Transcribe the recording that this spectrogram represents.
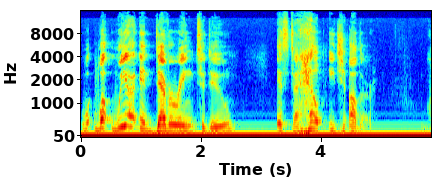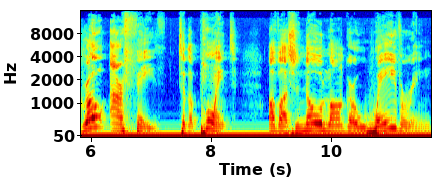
wh- what we are endeavoring to do is to help each other grow our faith to the point of us no longer wavering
